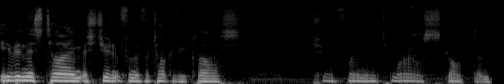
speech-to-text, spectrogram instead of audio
Even this time, a student from the photography class. Should I find them tomorrow? I'll scold them.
